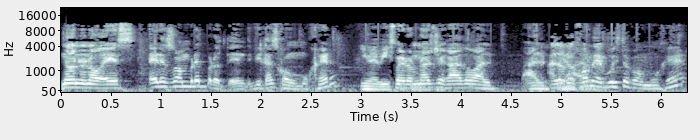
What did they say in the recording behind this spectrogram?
No, no, no, es, eres hombre, pero te identificas como mujer, Y me visto pero como no has mujer. llegado al... al A lo mejor me he visto como mujer,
